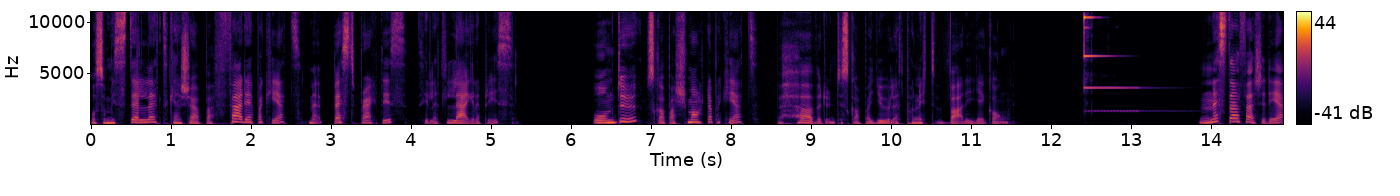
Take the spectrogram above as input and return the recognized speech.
och som istället kan köpa färdiga paket med best practice till ett lägre pris. Och om du skapar smarta paket behöver du inte skapa hjulet på nytt varje gång. Nästa affärsidé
